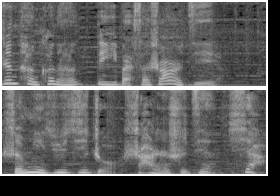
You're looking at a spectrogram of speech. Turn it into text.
侦探柯南第一百三十二集：神秘狙击者杀人事件下。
